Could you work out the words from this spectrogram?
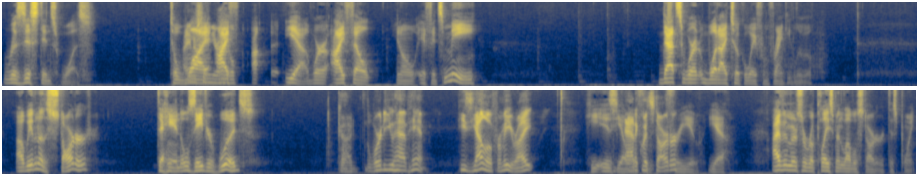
resistance was to I why understand your I, angle. Yeah, where I felt, you know, if it's me, that's where what I took away from Frankie Luvu. Uh, we have another starter to handle, Xavier Woods. God, where do you have him? He's yellow for me, right? He is yellow. Adequate for, starter? for you. Yeah, I have him as a replacement level starter at this point.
